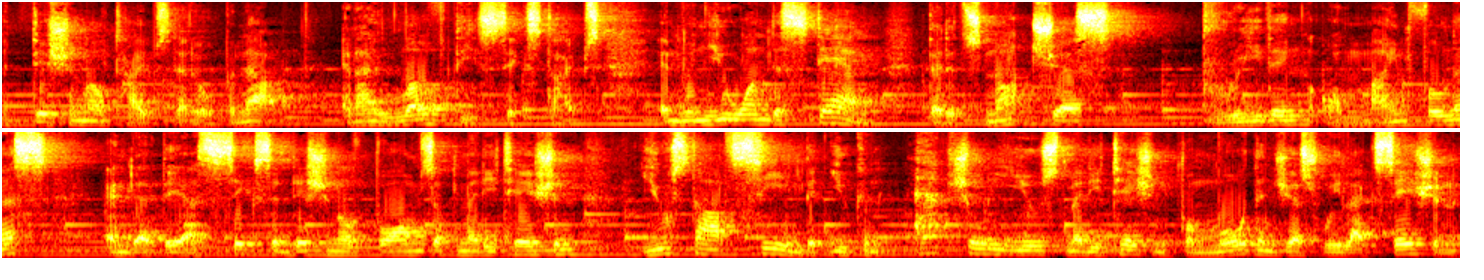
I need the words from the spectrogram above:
additional types that open up. And I love these six types. And when you understand that it's not just breathing or mindfulness and that there are six additional forms of meditation, you start seeing that you can actually use meditation for more than just relaxation,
